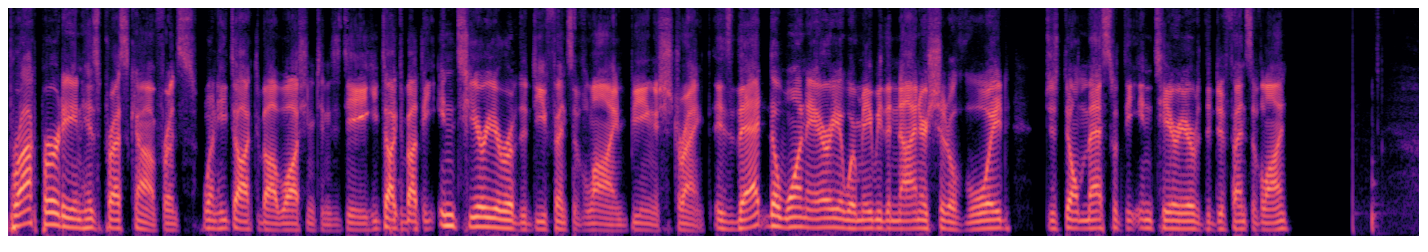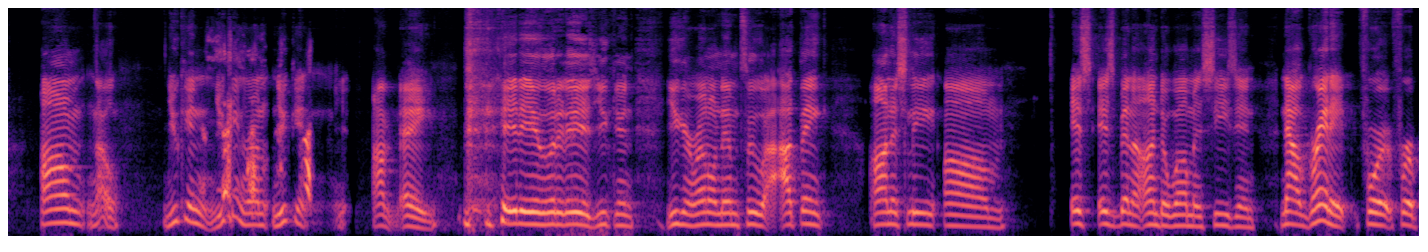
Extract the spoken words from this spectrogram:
Brock Purdy in his press conference, when he talked about Washington's D, he talked about the interior of the defensive line being a strength. Is that the one area where maybe the Niners should avoid just don't mess with the interior of the defensive line? Um, no. You can you can run you can I'm hey, it is what it is. You can you can run on them too. I think honestly, um it's it's been an underwhelming season. Now, granted, for for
